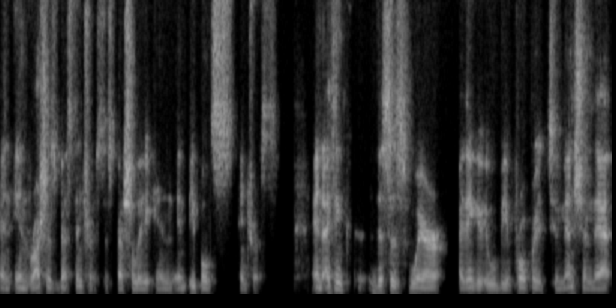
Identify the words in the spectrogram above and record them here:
and in Russia's best interest, especially in, in people's interests. And I think this is where I think it would be appropriate to mention that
